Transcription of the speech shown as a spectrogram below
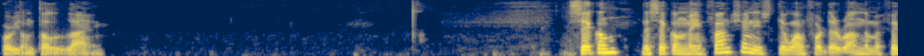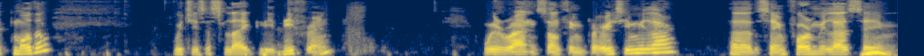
horizontal line. Second, the second main function is the one for the random effect model, which is slightly different. We run something very similar, uh, the same formula, same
